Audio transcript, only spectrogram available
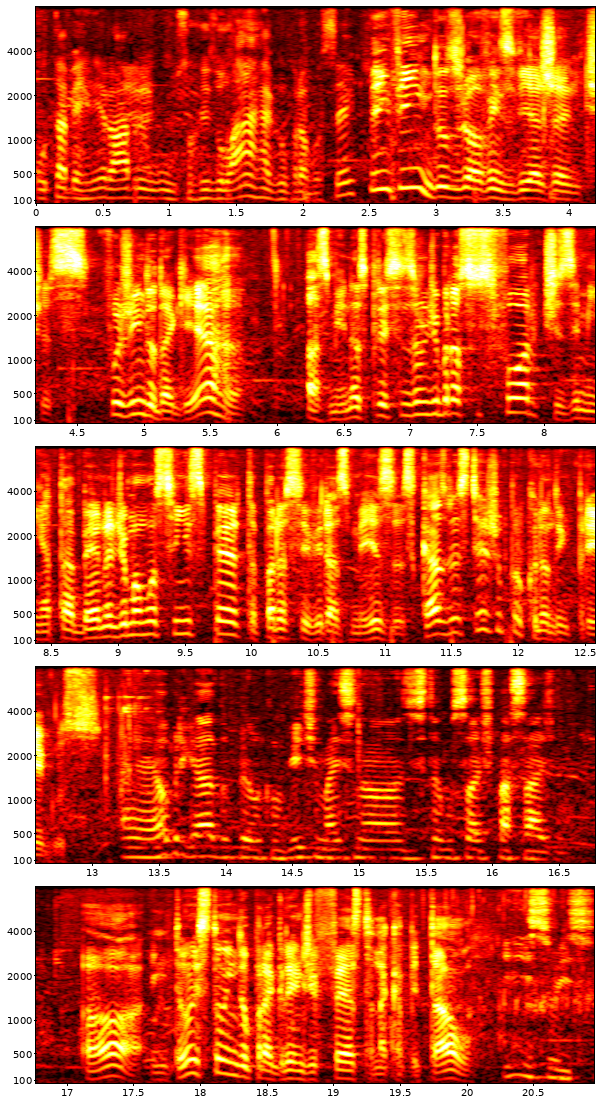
O taberneiro abre um sorriso largo para vocês. Bem-vindos, jovens viajantes. Fugindo da guerra? As minas precisam de braços fortes e minha taberna é de uma mocinha esperta para servir as mesas caso estejam procurando empregos. É, obrigado pelo convite, mas nós estamos só de passagem. Ah, então estão indo para a grande festa na capital? Isso, isso.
